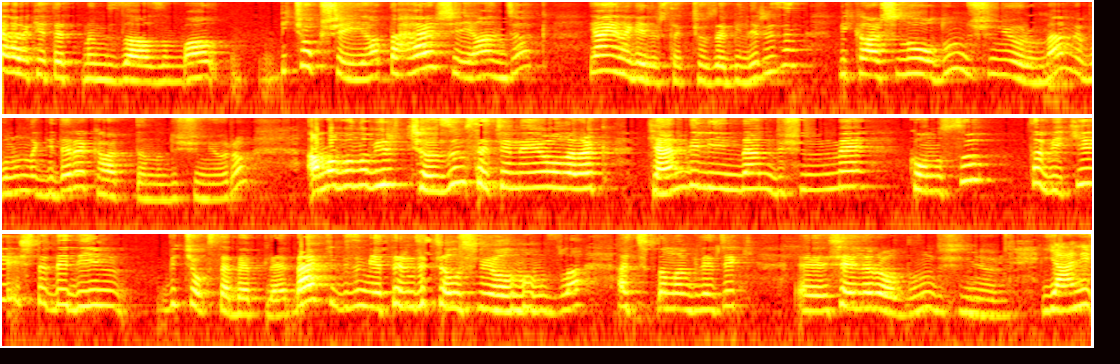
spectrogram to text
hareket etmemiz lazım. Birçok şeyi hatta her şeyi ancak yan yana gelirsek çözebilirizin bir karşılığı olduğunu düşünüyorum ben ve bunun da giderek arttığını düşünüyorum. Ama bunu bir çözüm seçeneği olarak kendiliğinden düşünme konusu tabii ki işte dediğim birçok sebeple belki bizim yeterince çalışmıyor olmamızla açıklanabilecek e, şeyler olduğunu düşünüyorum. Yani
